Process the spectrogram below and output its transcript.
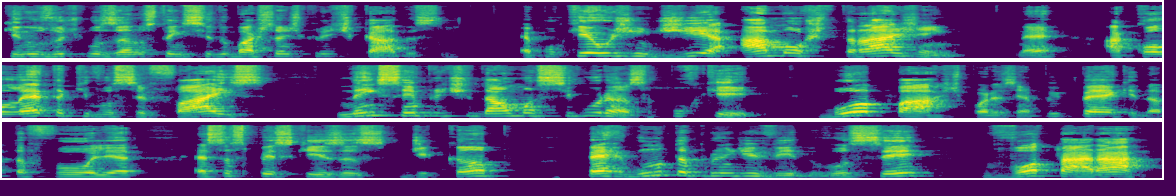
que nos últimos anos têm sido bastante criticadas? É porque hoje em dia a amostragem, né, a coleta que você faz, nem sempre te dá uma segurança. Por quê? Boa parte, por exemplo, IPEC, Datafolha, essas pesquisas de campo, Pergunta para o indivíduo: você votará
